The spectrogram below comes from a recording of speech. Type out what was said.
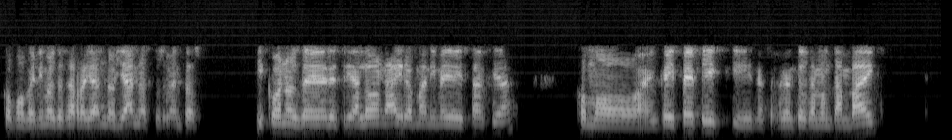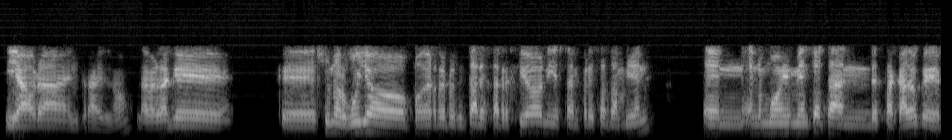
como venimos desarrollando ya nuestros eventos iconos de, de triatlón, Ironman y media distancia, como en Cape Epic y nuestros eventos de mountain bike y ahora en trail, ¿no? La verdad que, que es un orgullo poder representar esta región y esta empresa también en, en, un movimiento tan destacado que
